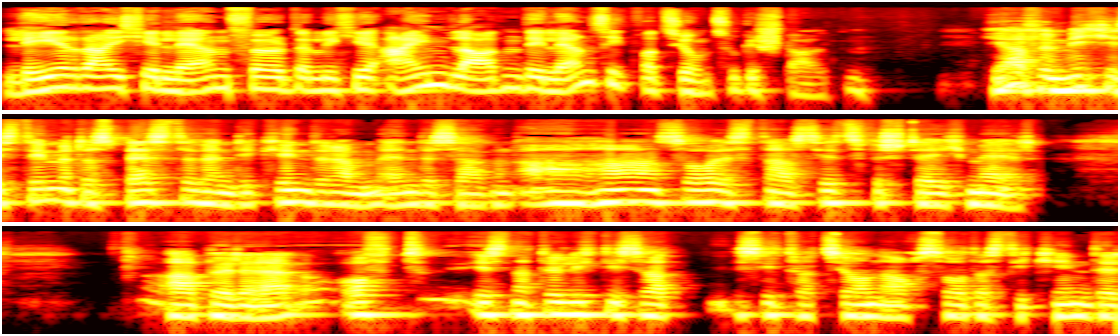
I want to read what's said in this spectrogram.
lehrreiche, lernförderliche, einladende Lernsituation zu gestalten? Ja, für mich ist immer das Beste, wenn die Kinder am Ende sagen, aha, so ist das, jetzt verstehe ich mehr. Aber äh, oft ist natürlich die Situation auch so, dass die Kinder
